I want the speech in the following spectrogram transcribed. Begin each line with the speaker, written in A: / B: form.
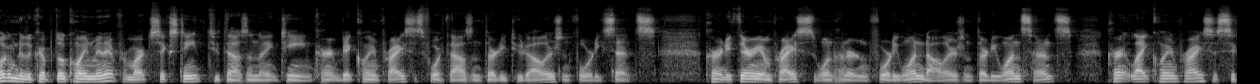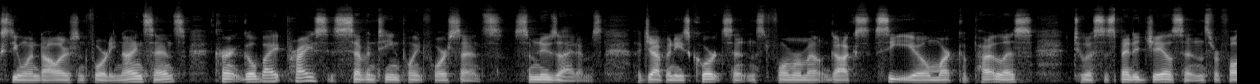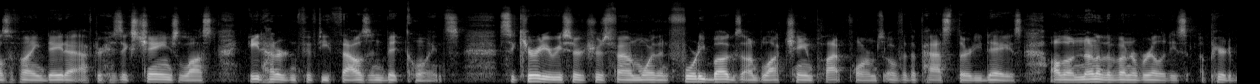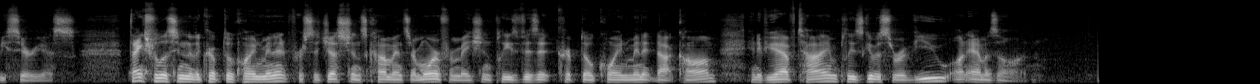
A: Welcome to the Crypto Coin Minute for March 16th, 2019. Current Bitcoin price is $4,032.40. Current Ethereum price is $141.31. Current Litecoin price is $61.49. Current GoByte price is 17.4 cents. Some news items. A Japanese court sentenced former Mt. Gox CEO Mark Karpeles to a suspended jail sentence for falsifying data after his exchange lost 850,000 bitcoins. Security researchers found more than 40 bugs on blockchain platforms over the past 30 days, although none of the vulnerabilities appear to be serious. Thanks for listening to the Crypto Coin Minute. For suggestions, comments, or more information, please visit CryptoCoinMinute.com. And if you have time, please give us a review on Amazon.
